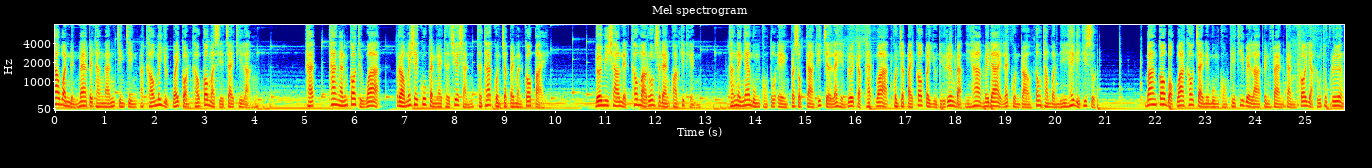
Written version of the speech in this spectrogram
ถ้าวันหนึ่งแม่ไปทางนั้นจริงๆอะเขาไม่หยุดไว้ก่อนเขาก็มาเสียใจทีหลัง แพท ถ้างั้นก็ถือว่าเราไม่ใช่คู่กันไงเธอเชื่อฉัน เธอถ้าคนจะไปมันก็ไป โดยมีชาวเน็ตเข้ามาร่วมแสดงความคิดเห็น ทั้งในแง่มุมของตัวเองประสบการณ์ที่เจอและเห็นด้วยกับแพทว่าคนจะไปก็ไปอยู่ดีเรื่องแบบนี้ห้ามไม่ได้ และคนเราต้องทำวันนี้ให้ดีที่สุด บ้างก็บอกว่าเข้าใจในมุมของพีที่เวลาเป็นแฟนกันก็อยากรู้ทุกเรื่อง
